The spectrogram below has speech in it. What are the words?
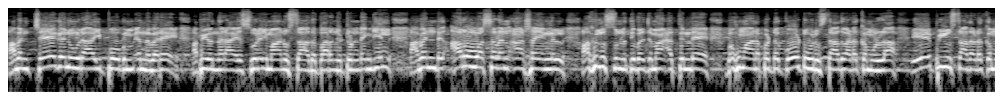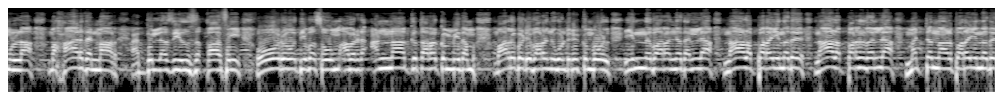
അവൻ ചേകനൂരായി പോകും എന്നുവരെ വരെ സുലൈമാൻ ഉസ്താദ് പറഞ്ഞിട്ടുണ്ടെങ്കിൽ അവന്റെ അറുവസളൻ ആശയങ്ങൾ അഹ്ലുസുന്നത്തി വൽ ജമാഅത്തിന്റെ ബഹുമാനപ്പെട്ട കോട്ടൂർ ഉസ്താദ് അടക്കമുള്ള എ പി ഉസ്താദ് അടക്കമുള്ള മഹാരഥന്മാർ അബ്ദുൽ അസീസ് സഖാഫി ഓരോ ദിവസവും അവരുടെ അണ്ണാക്ക് തറക്കും വിധം മറുപടി പറഞ്ഞുകൊണ്ടിരിക്കുമ്പോൾ ഇന്ന് പറഞ്ഞതല്ല നാളെ പറയുന്നത് നാളെ പറഞ്ഞതല്ല മറ്റന്നാൾ പറയുന്നത്.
